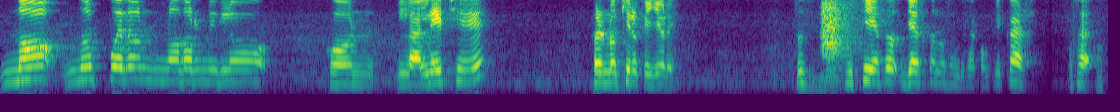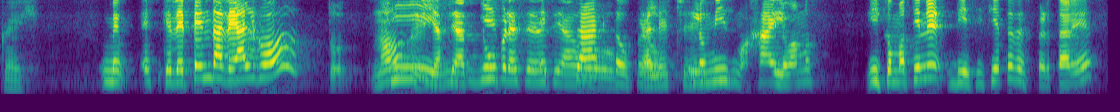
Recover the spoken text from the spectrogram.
no, no puedo no dormirlo con la leche pero no quiero que llore. Entonces, pues sí, eso ya es cuando se empieza a complicar. O sea, Ok. me, es, Que dependa de algo, ¿no? Sí, Eh, ya sea y tu es- presencia exacto, o pero la leche. Lo mismo, ajá, y lo vamos. Y como tiene 17 despertares,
